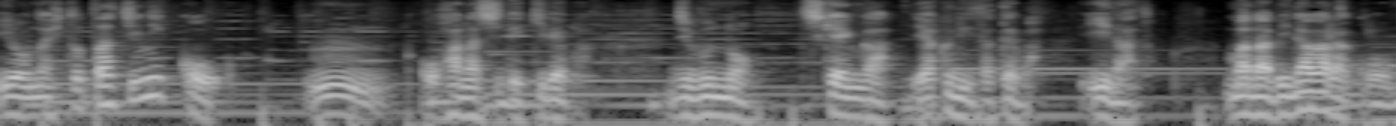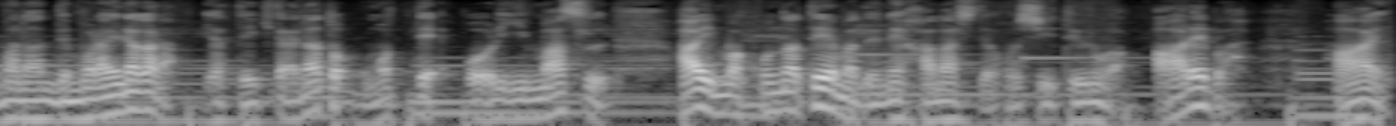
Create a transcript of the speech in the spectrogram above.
いろんな人たちにこう、うん、お話できれば、自分の知見が役に立てばいいなと。学びながらこう学んでもらいながらやっていきたいなと思っております。はい、まあこんなテーマでね、話してほしいというのがあれば、はい、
